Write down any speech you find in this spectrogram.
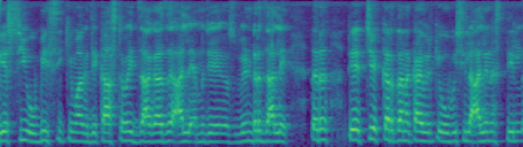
S C O B C किंवा जे कास्टवाईज जागा जर आल्या म्हणजे वेंडर झाले तर ते चेक करताना काय होईल की ओबीसीला आले नसतील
